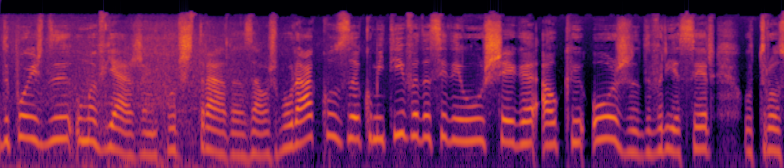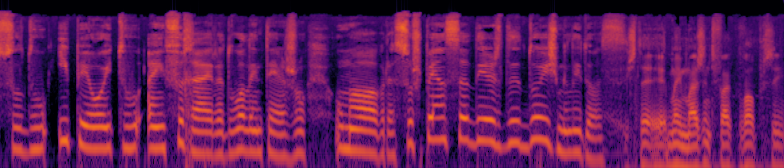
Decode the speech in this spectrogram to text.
Depois de uma viagem por estradas aos buracos, a comitiva da CDU chega ao que hoje deveria ser o troço do IP8 em Ferreira do Alentejo, uma obra suspensa desde 2012. Isto é uma imagem, de facto, que vale por si.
